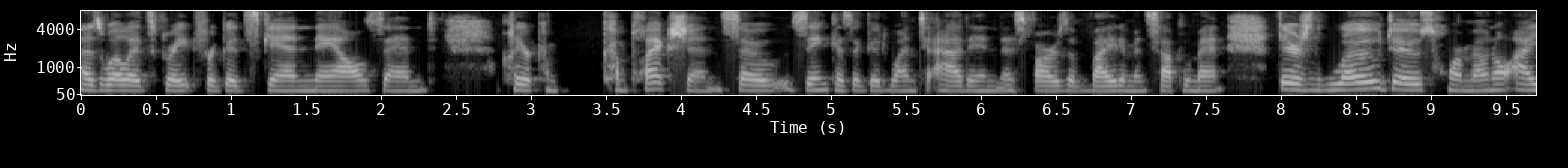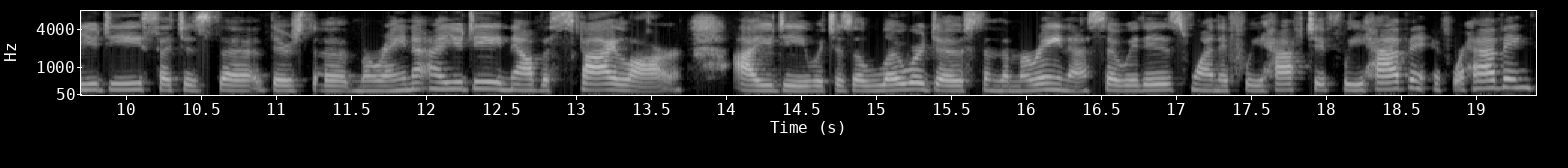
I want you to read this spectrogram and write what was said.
as well. It's great for good skin, nails, and clear complexion. So zinc is a good one to add in as far as a vitamin supplement. There's low dose hormonal IUD, such as the there's the Mirena IUD, now the Skyla IUD, which is a lower dose than the Mirena. So it is one if we have to, if we haven't, if we're having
